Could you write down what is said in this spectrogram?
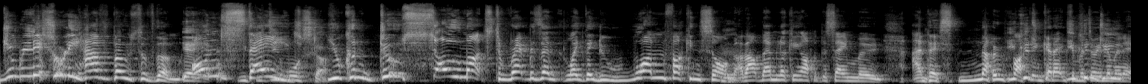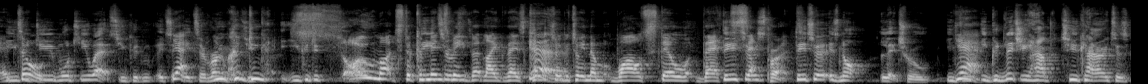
You literally have both of them Yeah, yeah. on You can do stage. more stuff. You can do so much to represent. Like they do one fucking song Hmm. about them looking up at the same moon, and there's no fucking connection between do, them in it at you at could all. do more duets. You could. It's, Yeah, it's a romance. you could do you could do so much to convince me is- that like there's chemistry Yeah. between them while still they're theatre. Is, separate. theatre is not literal. You Yeah. could, you could literally have two characters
